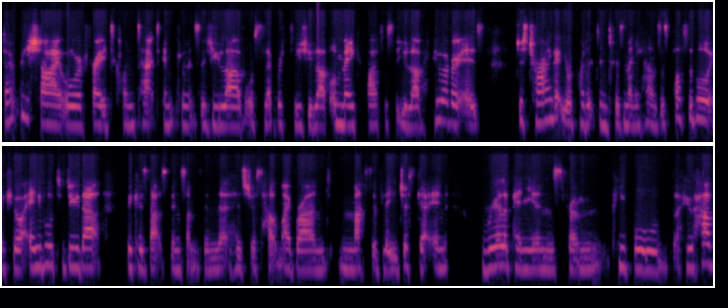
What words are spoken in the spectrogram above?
don't be shy or afraid to contact influencers you love or celebrities you love or makeup artists that you love, whoever it is. Just try and get your product into as many hands as possible if you're able to do that, because that's been something that has just helped my brand massively. Just getting real opinions from people who have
